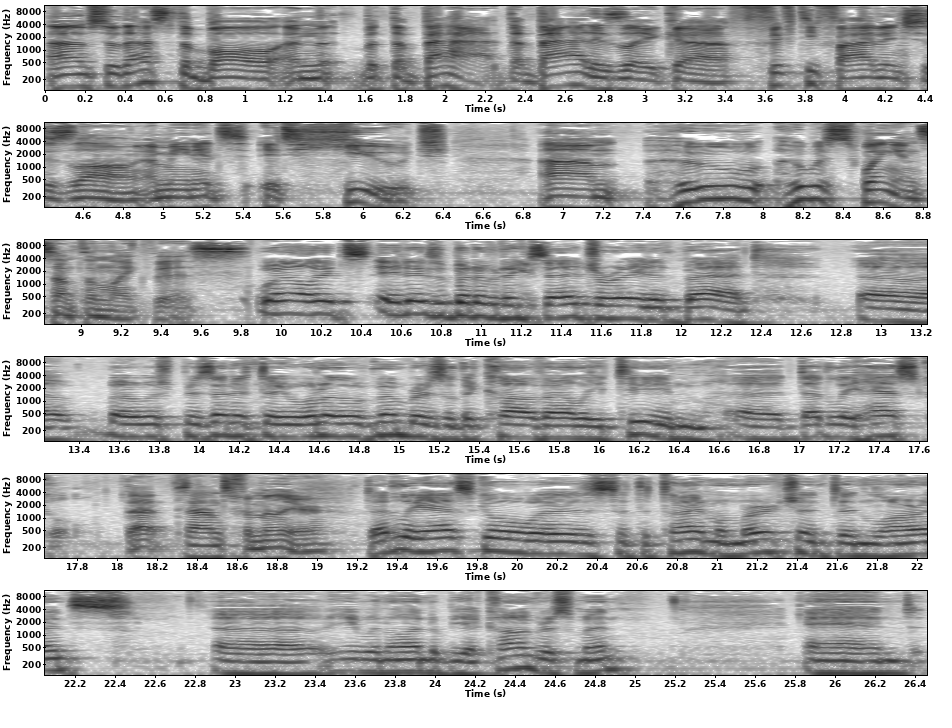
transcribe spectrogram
Um, so that's the ball, and the, but the bat, the bat is like uh, 55 inches long. I mean, it's it's huge. Um, who who was swinging something like this? Well, it's it is a bit of an exaggerated bat, uh, but it was presented to one of the members of the Kaw Valley team, uh, Dudley Haskell. That sounds familiar. Dudley Haskell was at the time a merchant in Lawrence. Uh, he went on to be a congressman, and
